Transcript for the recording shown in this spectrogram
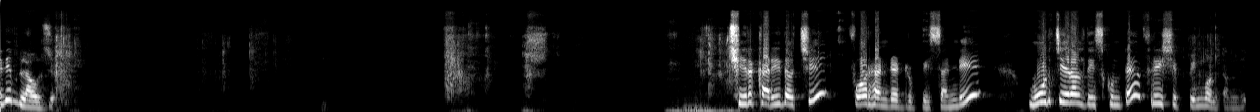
ఇది బ్లౌజ్. చీర ఖరీదు వచ్చి ఫోర్ హండ్రెడ్ రూపీస్ అండి. మూడు చీరలు తీసుకుంటే ఫ్రీ షిప్పింగ్ ఉంటుంది.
